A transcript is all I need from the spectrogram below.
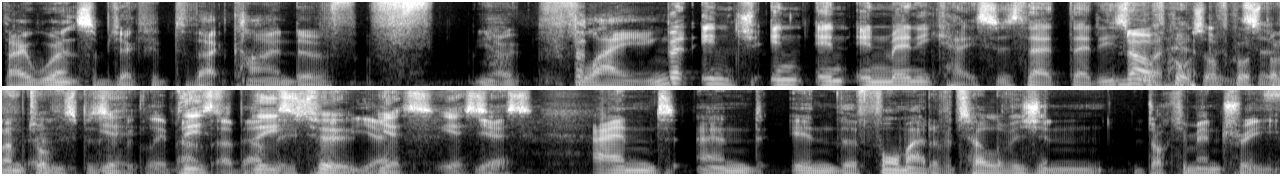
they weren't subjected to that kind of f- you know, flaying. But in, in, in, in many cases, that, that is no, of course, of course. But I'm talking specifically yeah, about, these, about these these two. Yeah. Yes, yes, Yeah. yes. And and in the format of a television documentary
